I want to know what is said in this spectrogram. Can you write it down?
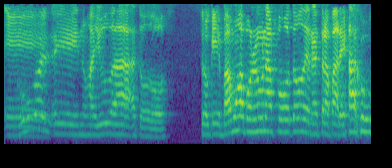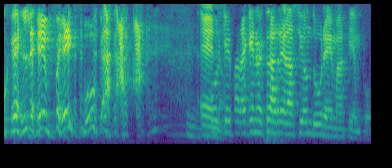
Eh, Google eh, nos ayuda a todos. So que vamos a poner una foto de nuestra pareja Google en Facebook. eh, no. Porque para que nuestra relación dure más tiempo.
